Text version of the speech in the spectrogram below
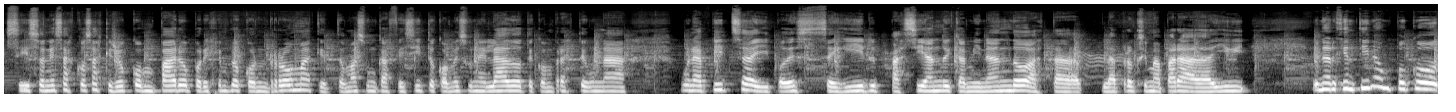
¿sí? Son esas cosas que yo comparo, por ejemplo, con Roma, que tomas un cafecito, comes un helado, te compraste una una pizza y podés seguir paseando y caminando hasta la próxima parada. Y en Argentina un poco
